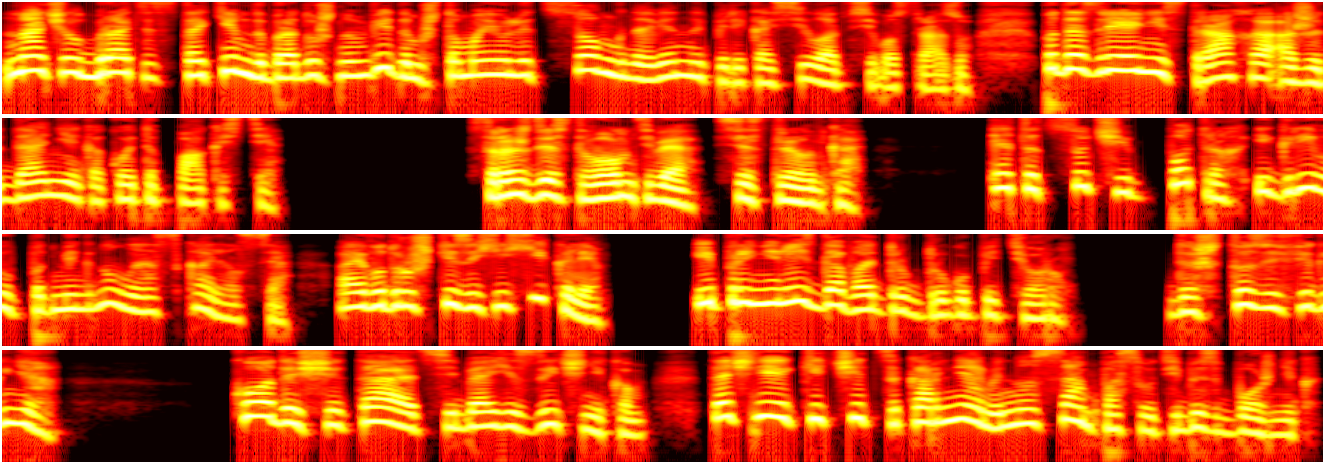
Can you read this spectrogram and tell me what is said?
начал братец с таким добродушным видом, что мое лицо мгновенно перекосило от всего сразу. Подозрений, страха, ожидания какой-то пакости. «С Рождеством тебя, сестренка! Этот сучий потрох игриво подмигнул и оскалился, а его дружки захихикали и принялись давать друг другу пятеру. Да что за фигня? Кода считает себя язычником, точнее, кичится корнями, но сам, по сути, безбожник.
